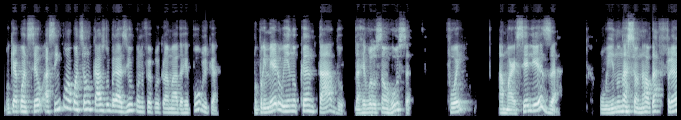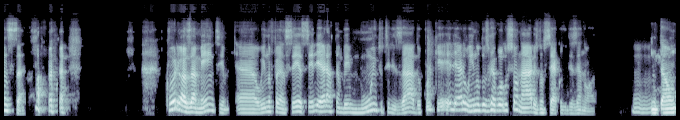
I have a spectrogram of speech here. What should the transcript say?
o que aconteceu, assim como aconteceu no caso do Brasil, quando foi proclamada a República, o primeiro hino cantado da Revolução Russa foi a Marselhesa, o hino nacional da França. Curiosamente, uh, o hino francês ele era também muito utilizado porque ele era o hino dos revolucionários no século XIX. Uhum. Então,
